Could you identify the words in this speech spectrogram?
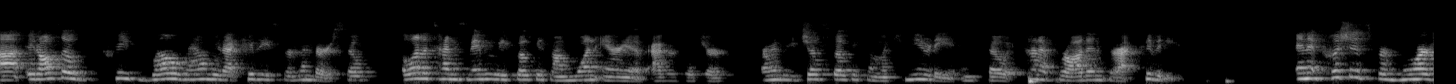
Uh, it also creates well-rounded activities for members. So a lot of times maybe we focus on one area of agriculture or maybe we just focus on the community. And so it kind of broadens our activities. And it pushes for more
